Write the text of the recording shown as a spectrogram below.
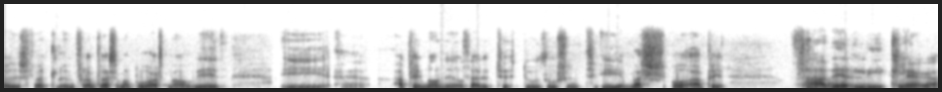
döðsföll umfram það sem að búast má við í eh, aprilmáni og það eru 20.000 í mars og april. Það er líklega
